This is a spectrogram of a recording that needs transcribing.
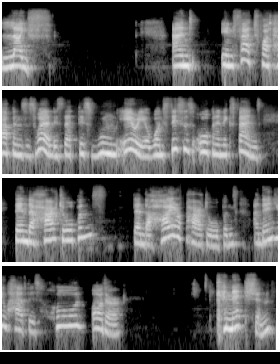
life. And in fact, what happens as well is that this womb area, once this is open and expands, then the heart opens, then the higher heart opens, and then you have this whole other connection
